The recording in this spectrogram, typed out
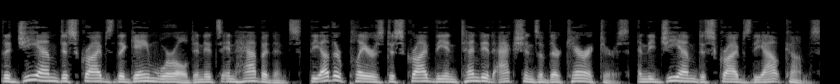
The GM describes the game world and its inhabitants, the other players describe the intended actions of their characters, and the GM describes the outcomes.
